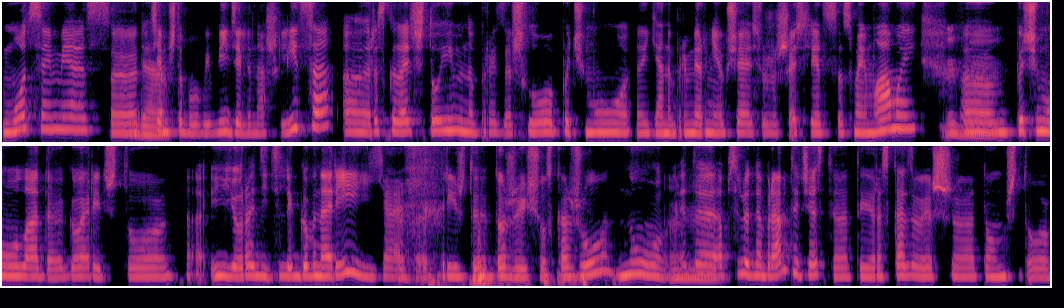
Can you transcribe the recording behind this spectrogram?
эмоциями, с э, да. тем, чтобы вы видели наши лица, рассказать, что именно произошло, почему я, например, не общаюсь уже 6 лет со своей мамой, угу. почему Лада говорит что ее родители говнари, и я это трижды тоже еще скажу. Ну, mm это абсолютно правда. Часто ты рассказываешь о том, что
